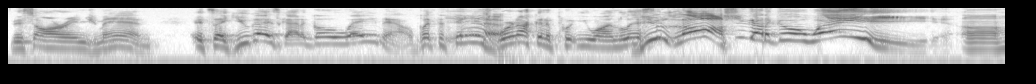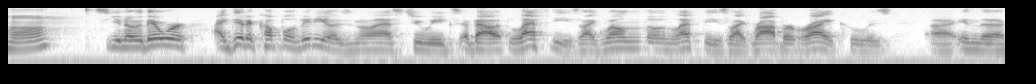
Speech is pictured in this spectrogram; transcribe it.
this orange man. It's like you guys got to go away now. But the thing Yeah. is, we're not going to put you on list. You lost. You got to go away. Uh huh. You know, there were. I did a couple of videos in the last two weeks about lefties, like well-known lefties, like Robert Reich, who was uh, in the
